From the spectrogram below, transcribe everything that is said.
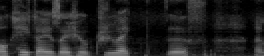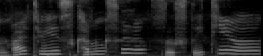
Okay guys, I hope you like this. And part 3 is coming soon, so stay tuned.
